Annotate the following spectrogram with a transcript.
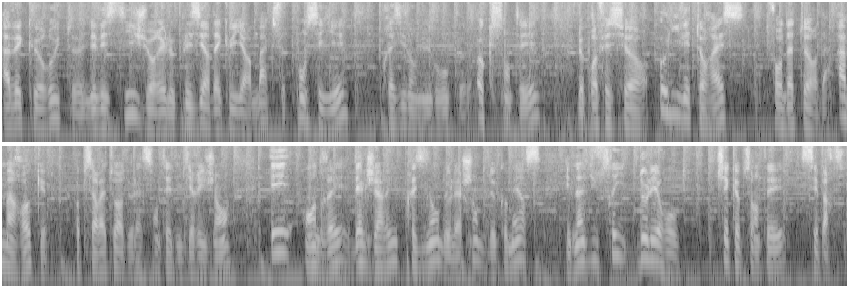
Avec Ruth Nevesti, j'aurai le plaisir d'accueillir Max Ponseiller, président du groupe Oc Santé, le professeur Olivier Torres, fondateur d'Amaroc, Observatoire de la santé des dirigeants, et André Deljari, président de la Chambre de commerce et d'industrie de l'Hérault. Check-up santé, c'est parti.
